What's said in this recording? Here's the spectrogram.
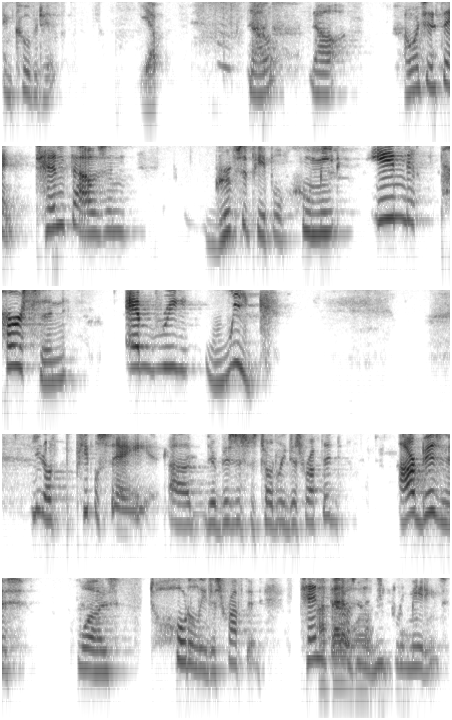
and covid hit. Yep. Now now I want you to think 10,000 groups of people who meet in person every week. You know, people say uh, their business was totally disrupted. Our business was totally disrupted. 10,000 weekly meetings.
